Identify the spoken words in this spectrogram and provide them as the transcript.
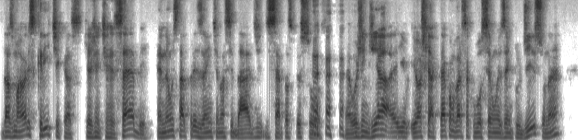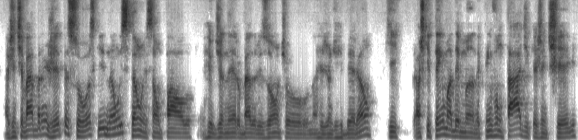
das maiores críticas que a gente recebe é não estar presente na cidade de certas pessoas. é, hoje em dia, eu acho que até conversa com você é um exemplo disso, né? A gente vai abranger pessoas que não estão em São Paulo, Rio de Janeiro, Belo Horizonte ou na região de Ribeirão, que acho que tem uma demanda, que tem vontade que a gente chegue,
